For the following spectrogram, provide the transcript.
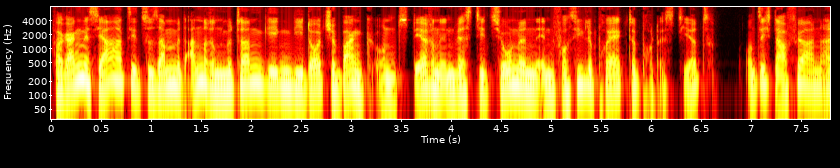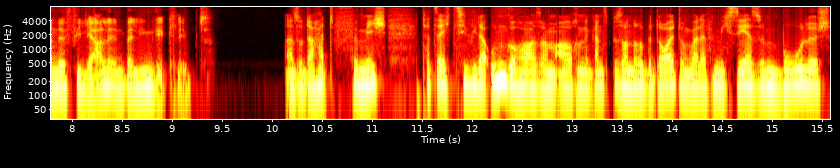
Vergangenes Jahr hat sie zusammen mit anderen Müttern gegen die Deutsche Bank und deren Investitionen in fossile Projekte protestiert und sich dafür an eine Filiale in Berlin geklebt. Also da hat für mich tatsächlich ziviler Ungehorsam auch eine ganz besondere Bedeutung, weil er für mich sehr symbolisch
